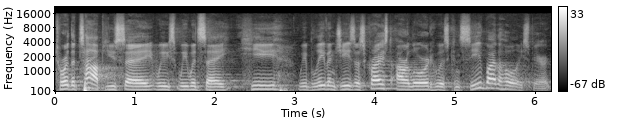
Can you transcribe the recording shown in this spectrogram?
Toward the top, you say, we, we would say, He, we believe in Jesus Christ, our Lord, who is conceived by the Holy Spirit.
